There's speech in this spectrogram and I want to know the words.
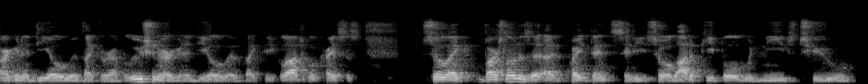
are going to deal with like a revolution or are going to deal with like the ecological crisis so like barcelona is a, a, quite dense city so a lot of people would need to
